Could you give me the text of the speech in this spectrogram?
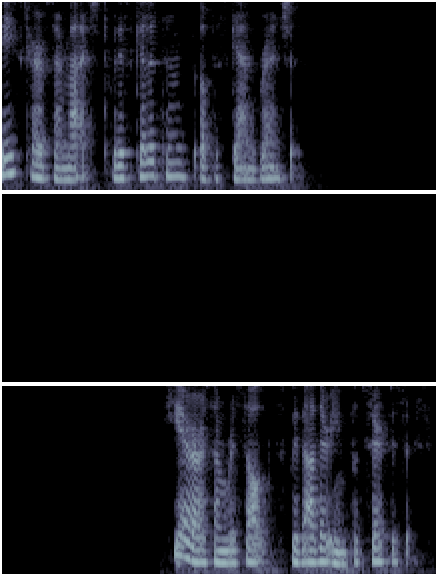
These curves are matched with the skeletons of the scanned branches. Here are some results with other input surfaces.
